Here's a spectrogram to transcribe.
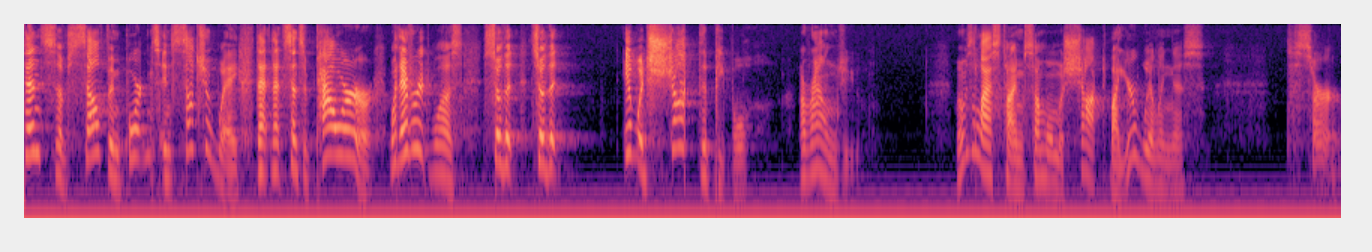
sense of self importance in such a way that that sense of power or whatever it was so that so that it would shock the people around you. When was the last time someone was shocked by your willingness to serve?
